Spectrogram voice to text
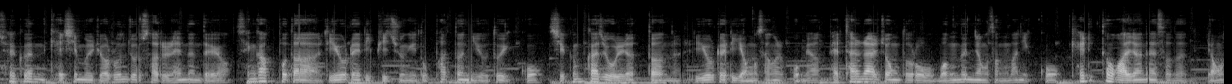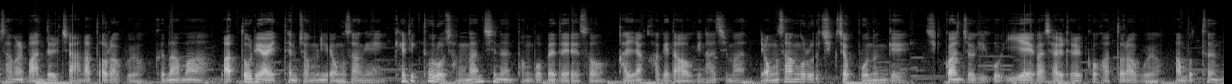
최근 게시물 여론조사를 했는데요. 생각보다 리오레리 비중이 높았던 이유도 있고 지금까지 올렸던 리오레리 영상을 보면 배탈날 정도로 먹는 영상만 있고 캐릭터 관련해서는 영상을 만들지 않았더라고요. 그나마 맛돌이 아이템 정리 영상에 캐릭터로 장난치는 방법에 대해서 간략하게 나오긴 하지만 영상으로 직접 보는 게 직관적이고 이해가 잘 될 것 같더라고요. 아무튼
